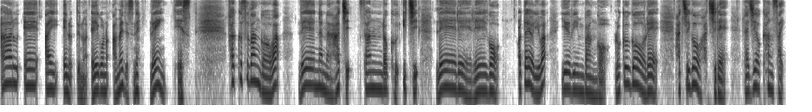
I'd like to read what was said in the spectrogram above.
rain っていうのは英語の雨ですね。rain です。ファックス番号は078-361-0005お便りは郵便番号650-8580ラジオ関西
